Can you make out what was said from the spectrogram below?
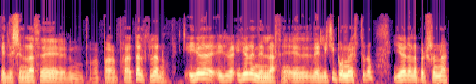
el desenlace mm, para tal, claro. Y yo, era, yo era el enlace ¿eh? del equipo nuestro, yo era la persona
